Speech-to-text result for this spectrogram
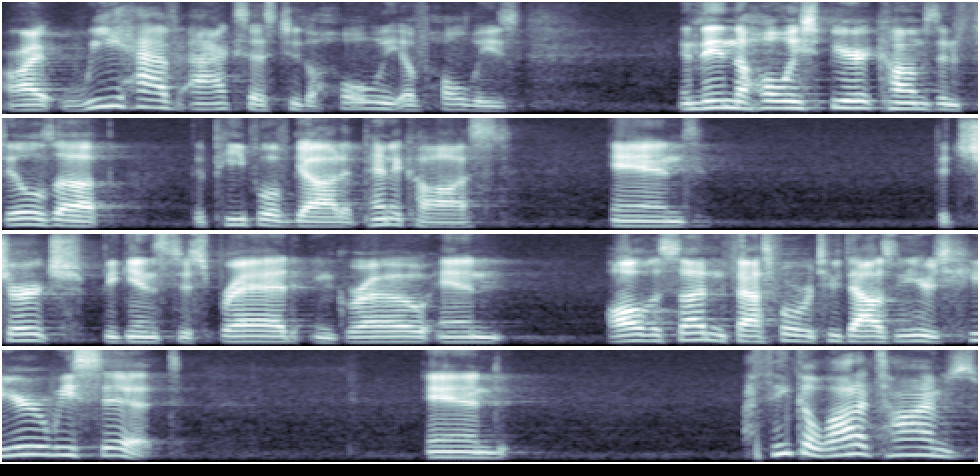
All right, we have access to the Holy of Holies. And then the Holy Spirit comes and fills up the people of God at Pentecost, and the church begins to spread and grow. And all of a sudden, fast forward 2,000 years, here we sit. And I think a lot of times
